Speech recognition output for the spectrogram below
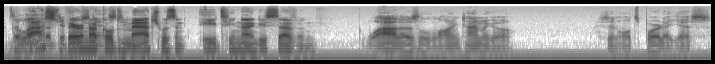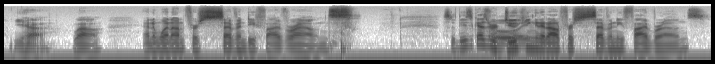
The bet they had a last bare knuckled match was in 1897. Wow, that was a long time ago. It's an old sport, I guess. Yeah, wow, and it went on for 75 rounds. So these guys were Holy. duking it out for 75 rounds.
